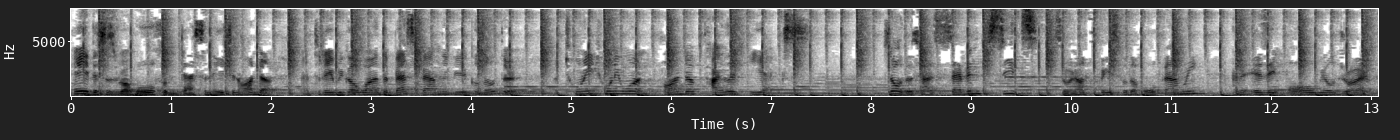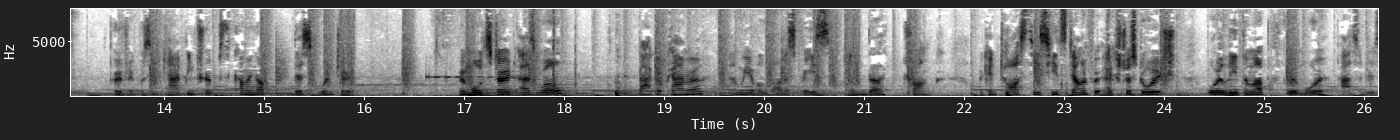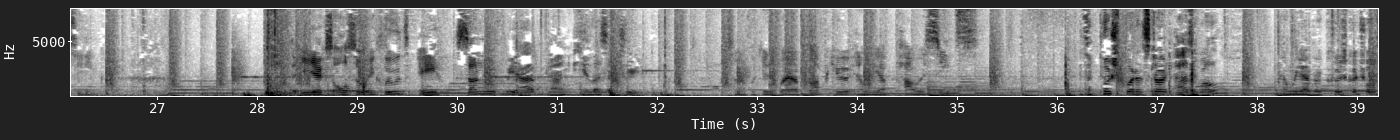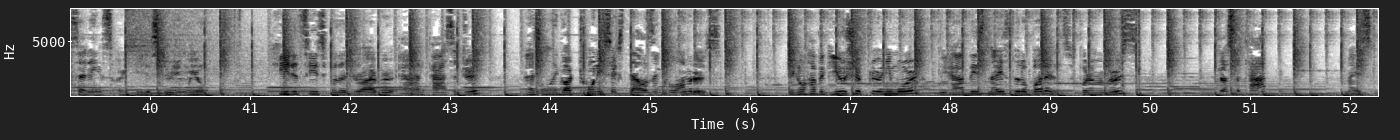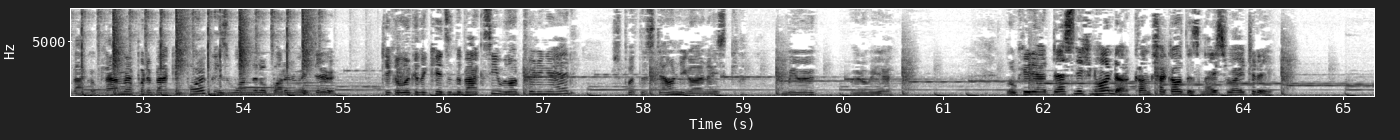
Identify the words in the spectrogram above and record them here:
Hey, this is Rahul from Destination Honda, and today we got one of the best family vehicles out there, the 2021 Honda Pilot EX. So this has seven seats, so enough space for the whole family, and it is a all-wheel drive. Perfect for some camping trips coming up this winter. Remote start as well, backup camera, and we have a lot of space in the trunk. We can toss these seats down for extra storage or leave them up for more passenger seating. The EX also includes a sunroof we have and keyless entry. Sunroof located right up top here and we have power seats. It's a push button start as well. And we have our cruise control settings, our heated steering wheel, heated seats for the driver and passenger, and it's only got 26,000 kilometers. We don't have a gear shifter anymore. We have these nice little buttons. Put in reverse, just a tap. Nice backup camera, put it back in park. There's one little button right there. Take a look at the kids in the back seat without turning your head. Just put this down, you got a nice mirror right over here. Located at Destination Honda. Come check out this nice ride today.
